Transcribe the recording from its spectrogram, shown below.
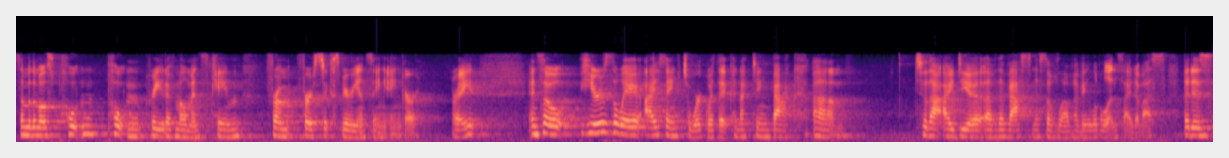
Some of the most potent, potent creative moments came from first experiencing anger, right? And so here's the way I think to work with it, connecting back um, to that idea of the vastness of love available inside of us that is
